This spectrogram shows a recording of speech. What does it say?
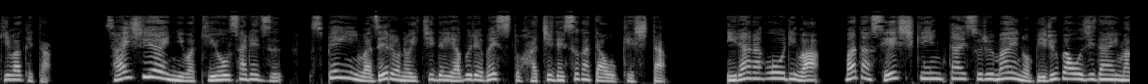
き分けた。再試合には起用されず、スペインは0の1で敗れベスト8で姿を消した。イララゴーリは、まだ正式引退する前のビルバオ時代末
